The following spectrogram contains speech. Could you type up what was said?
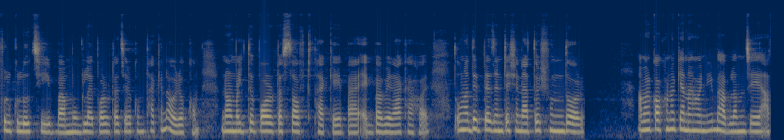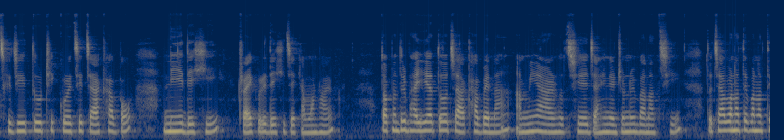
ফুলকু লুচি বা মুগলাই পরোটা যেরকম থাকে না ওই রকম নর্মালি তো পরোটা সফট থাকে বা একভাবে রাখা হয়। তো ওনাদের প্রেজেন্টেশন এত সুন্দর। আমার কখনো কেনা হয়নি, ভাবলাম যে আজকে যেহেতু ঠিক করেছি চা খাব, নিয়ে দেখি ট্রাই করে দেখি যে কেমন হয়। তো আপনাদের ভাইয়া তো চা খাবে না, আমি আর হচ্ছে জাহিনের জন্যই বানাচ্ছি। তো চা বানাতে বানাতে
